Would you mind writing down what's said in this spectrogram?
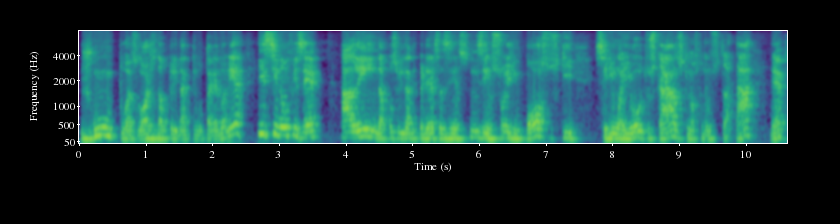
junto às lojas da autoridade tributária aduaneira e se não fizer, além da possibilidade de perder essas isenções de impostos que seriam aí outros casos que nós podemos tratar, né?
